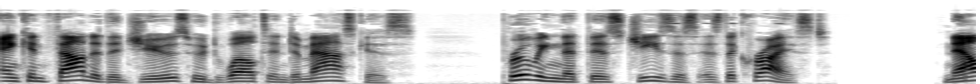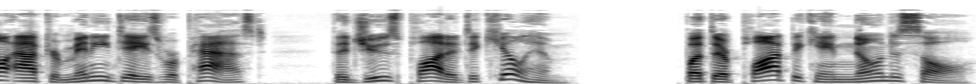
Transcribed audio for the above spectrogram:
and confounded the Jews who dwelt in Damascus, proving that this Jesus is the Christ. Now after many days were past, the Jews plotted to kill him. But their plot became known to Saul,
